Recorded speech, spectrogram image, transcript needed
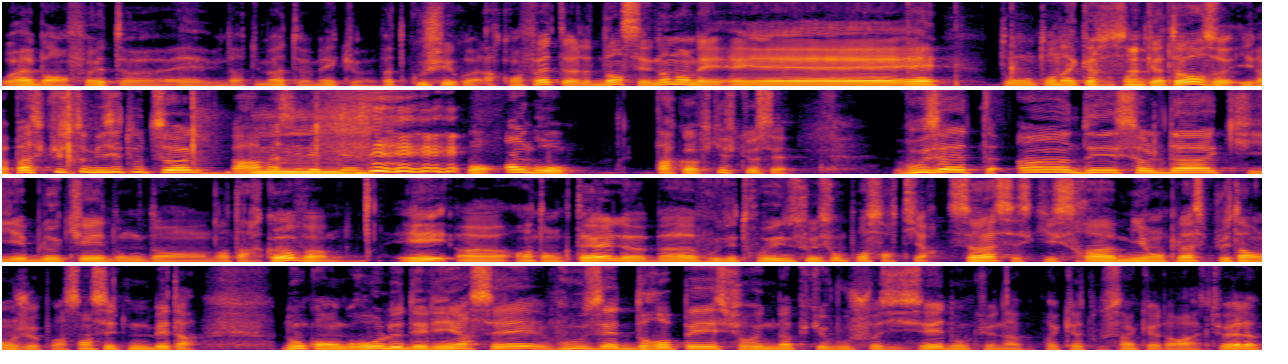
ouais, bah en fait, euh, hey, une heure du mat, mec, euh, va te coucher, quoi. Alors qu'en fait, là-dedans, c'est non, non, mais eh, eh, eh, ton, ton AK-74, il va pas se customiser toute seule. Va ramasser Hmm. les pièces. Bon, en gros, Tarkov, qu'est-ce que c'est? Vous êtes un des soldats qui est bloqué donc, dans, Tarkov, et euh, en tant que tel, bah, vous devez trouver une solution pour sortir. Ça, c'est ce qui sera mis en place plus tard dans le jeu. Pour l'instant, c'est une bêta. Donc, en gros, le délire, c'est vous êtes droppé sur une map que vous choisissez, donc il y en a à peu près 4 ou 5 à l'heure actuelle.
